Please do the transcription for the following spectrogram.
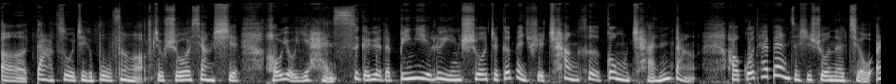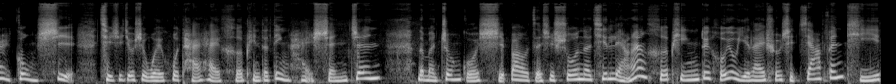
呃，大作这个部分哦，就说像是侯友谊喊四个月的兵役，绿营说这根本就是唱和共产党。好，国台办则是说呢，九二共识其实就是维护台海和平的定海神针。那么中国时报则是说呢，其实两岸和平对侯友谊来说是加分题，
